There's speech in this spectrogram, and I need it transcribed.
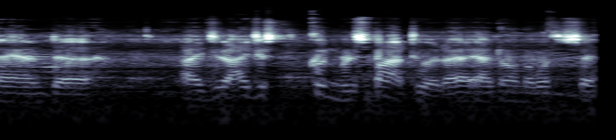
and I, ju- I just couldn't respond to it. I, I don't know what to say.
